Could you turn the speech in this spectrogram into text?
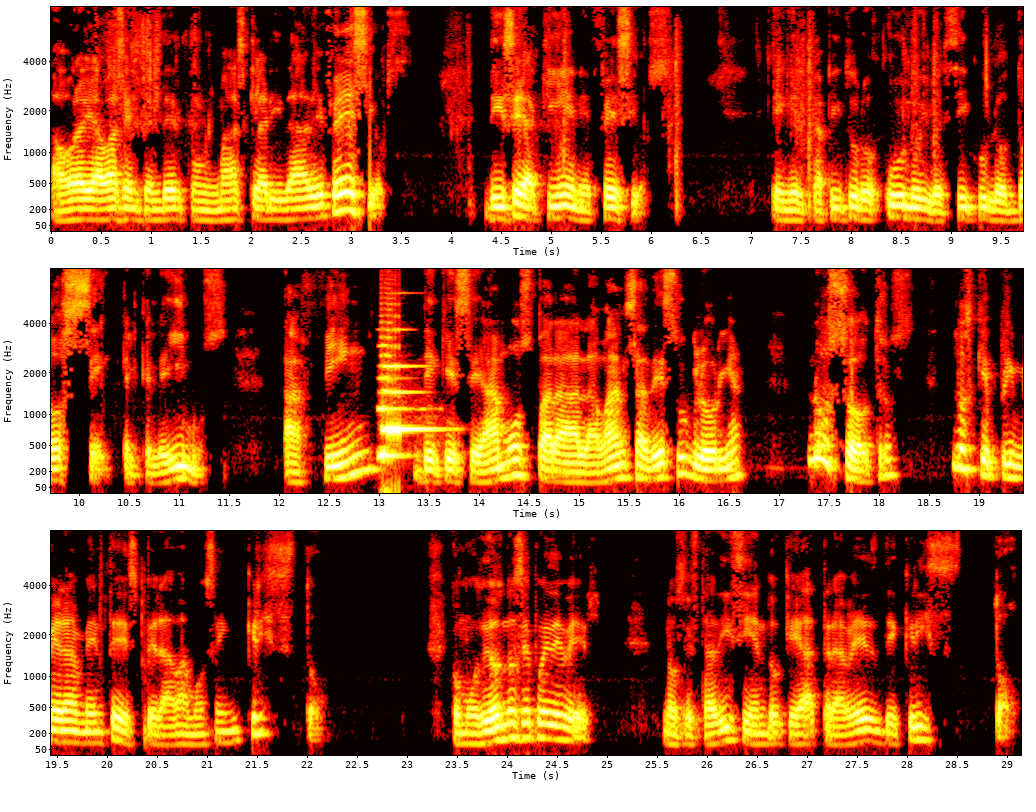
Ahora ya vas a entender con más claridad Efesios. Dice aquí en Efesios en el capítulo 1 y versículo 12, el que leímos, a fin de que seamos para alabanza de su gloria, nosotros los que primeramente esperábamos en Cristo. Como Dios no se puede ver, nos está diciendo que a través de Cristo,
